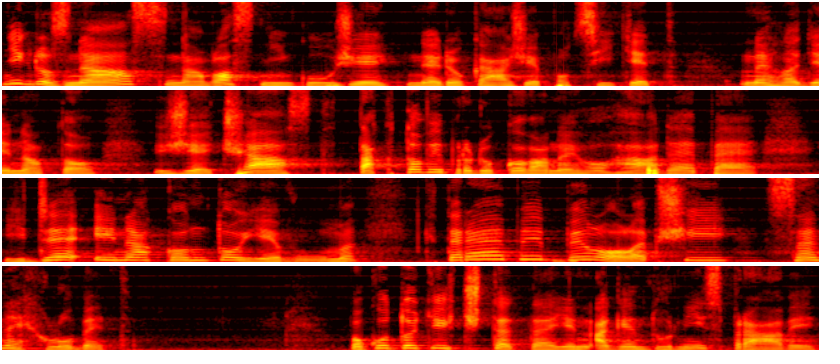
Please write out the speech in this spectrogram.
nikdo z nás na vlastní kůži nedokáže pocítit. Nehledě na to, že část takto vyprodukovaného HDP jde i na konto jevům, které by bylo lepší se nechlubit. Pokud totiž čtete jen agenturní zprávy,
